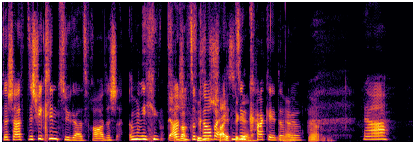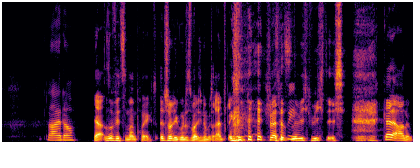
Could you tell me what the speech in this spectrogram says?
Das ist, das ist wie Klimmzüge als Frau. Das ist irgendwie, da schon so physisch Körper echt ein scheiße, bisschen gell? kacke dafür. Ja, ja. Ja, leider. Ja, so viel zu meinem Projekt. Entschuldigung, das wollte ich nur mit reinbringen. ich fand das Supi. nämlich wichtig. Keine Ahnung.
